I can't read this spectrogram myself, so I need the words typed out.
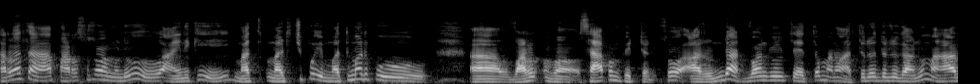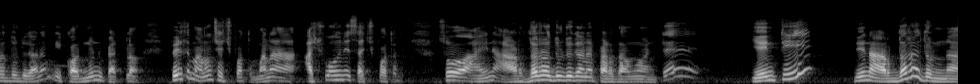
తర్వాత పరశురాముడు ఆయనకి మతి మర్చిపోయి మతిమరుపు వర శాపం పెట్టాడు. సో ఆ రెండు అడ్వాంటేజ్ చేత్తో మనం అతిరథుడుగాను మహారథుడుగాను ఈ కర్ణుని పెట్టలేం. పెడితే మనం చచ్చిపోతాం. మన అశ్వహిని చచ్చిపోతుంది. సో ఆయన అర్ధరథుడుగానే పెడదాము అంటే ఏంటి? నేను అర్ధరథుడున్నా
